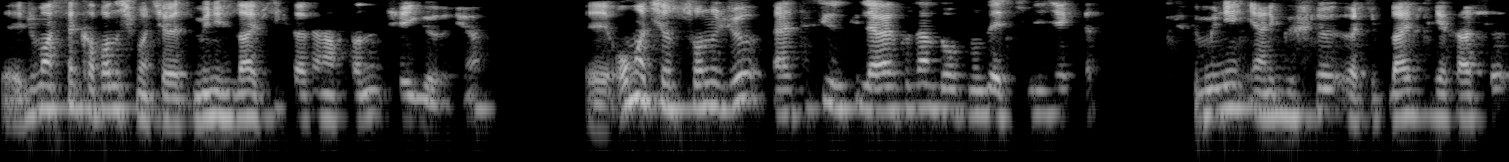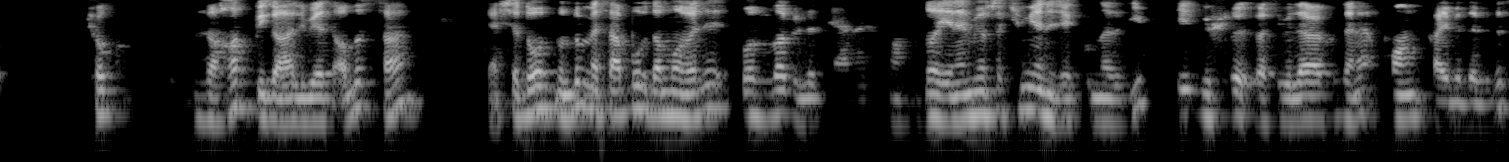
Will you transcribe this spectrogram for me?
E, Cumartesi'nin kapanış maçı evet Münih Leipzig zaten haftanın şeyi görünüyor. E, o maçın sonucu ertesi günkü Leverkusen Dortmund'u etkileyecektir. Çünkü Münih yani güçlü rakip Leipzig'e karşı çok rahat bir galibiyet alırsa ya işte Dortmund'un mesela burada morali bozulabilir. Yani "Lan bu da yenemiyorsa kim yenecek bunları deyip ki güçlü rakibi Leverkusen'e puan kaybedebilir.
